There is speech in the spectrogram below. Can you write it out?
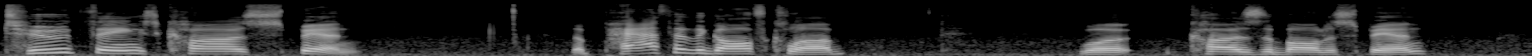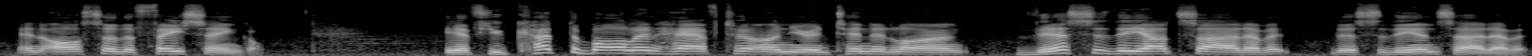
Two things cause spin. The path of the golf club will cause the ball to spin, and also the face angle. If you cut the ball in half to on your intended line, this is the outside of it, this is the inside of it.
